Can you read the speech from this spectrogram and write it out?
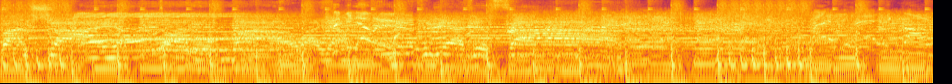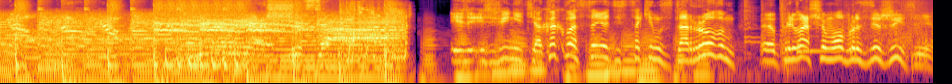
большая, то ли малая медведица И- Извините, а как вы остаетесь таким здоровым э, при вашем образе жизни?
